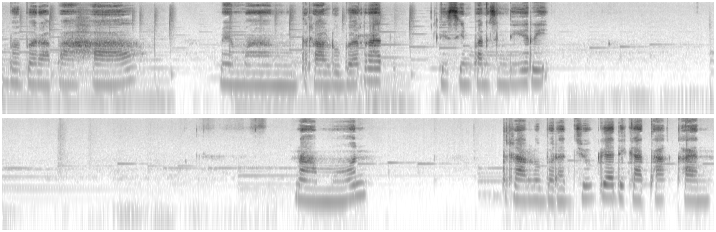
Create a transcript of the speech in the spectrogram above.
Beberapa hal memang terlalu berat disimpan sendiri. Namun, terlalu berat juga dikatakan,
